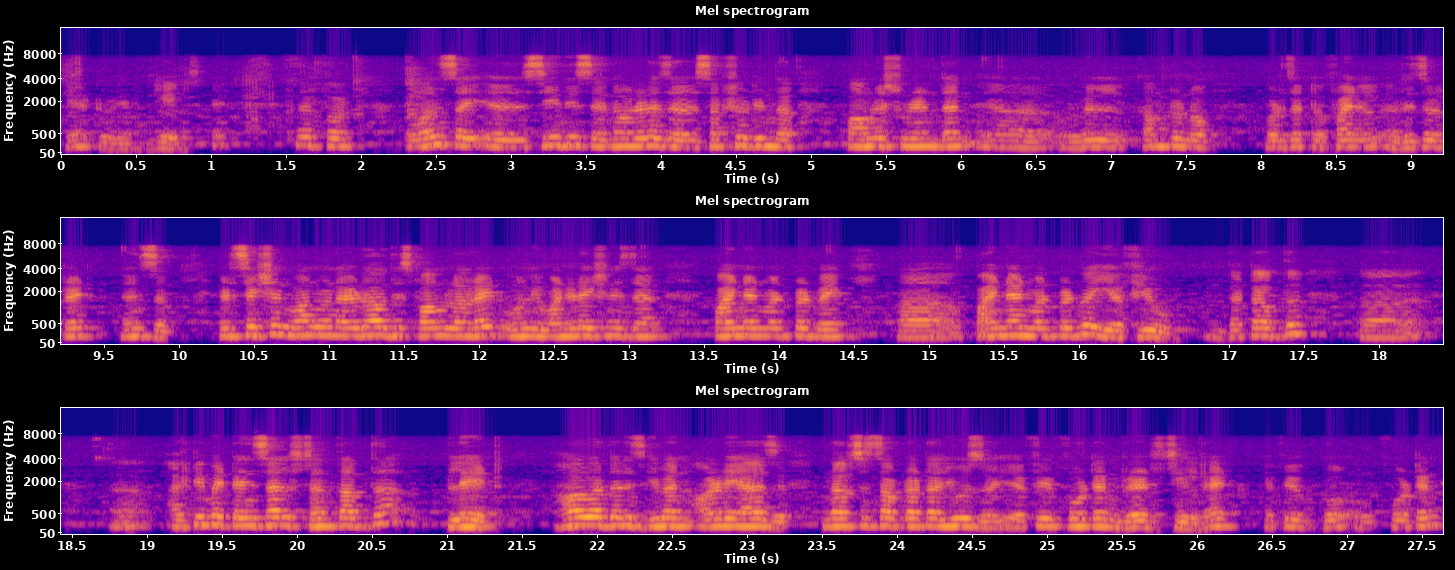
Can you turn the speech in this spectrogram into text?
Here to here gauge right? Therefore once i uh, see this now let us uh, substitute in the formula student then uh, we'll come to know what is the final result right? Uh, at section 1 when i have this formula right? Only one direction is there 0.9 multiplied by uh, 0.9 multiplied by fu that of the uh, uh, ultimate tensile strength of the plate. However that is given already as in the absence of data use fu 410 grade steel right? Fu 410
